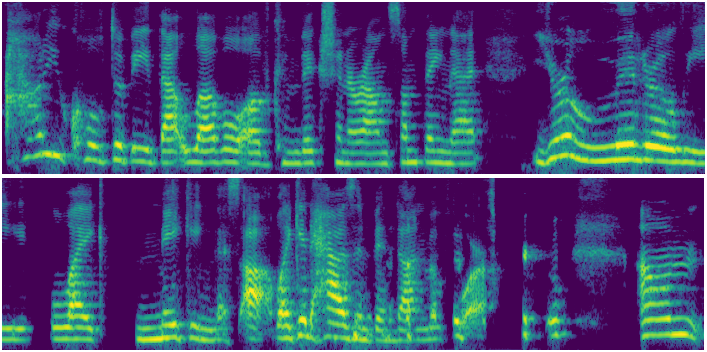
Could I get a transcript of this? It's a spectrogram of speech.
how do you cultivate that level of conviction around something that you're literally like making this up? Like it hasn't been done before um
